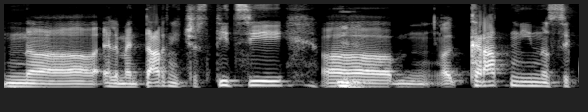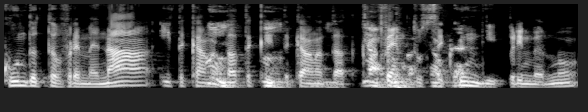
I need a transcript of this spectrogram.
на елементарни частици, а, кратни на секундата времена и така нататък и така нататък. Фемтосекунди, примерно,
